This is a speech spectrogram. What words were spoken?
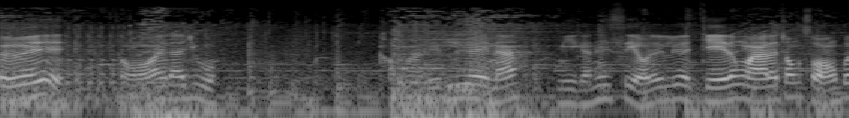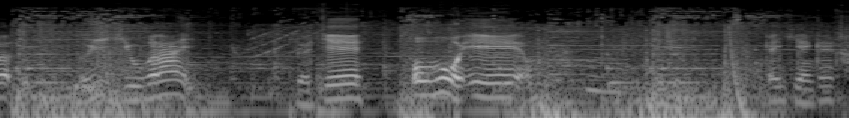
เอ้ยสองร้อยได้อยู่ เข้ามาเรื่อยๆนะ มีกันให้เสียวเรื่อยๆ เจต้องมาแล้วช่องสองเพื่อเฮ้ยคิวก็ได้ เดี๋ยวเจ โอ้โหเอ ใกล้เคียงใกล้ค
